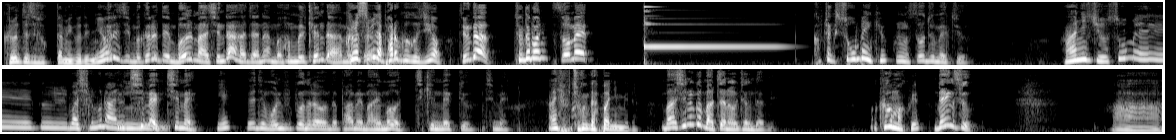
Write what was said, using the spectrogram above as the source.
그런 뜻의 속담이거든요. 그렇지 뭐 그럴 때 뭘 마신다 하잖아. 뭐 한물 캔다. 그렇습니다. 바로 그거지요. 정답 정답은 소맥 갑자기 소맥이요? 응, 소주 맥주. 아니죠. 소맥을 마시는 건 아니. 치맥, 치맥. 예? 요즘 올림픽 보느라고 근데 밤에 많이 먹어. 치킨, 맥주, 치맥. 아니요, 정답 아닙니다. 마시는 거 맞잖아, 오늘 정답이. 그거 맞고요. 냉수. 아,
